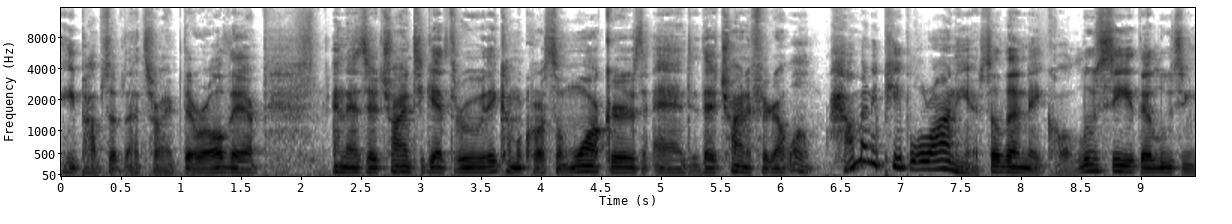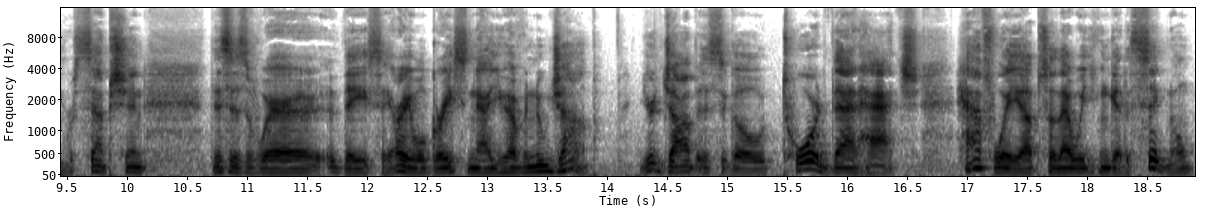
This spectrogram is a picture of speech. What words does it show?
he pops up. That's right, they're all there. And as they're trying to get through, they come across some walkers, and they're trying to figure out, well, how many people are on here? So then they call Lucy. They're losing reception. This is where they say, all right, well, Grace, now you have a new job. Your job is to go toward that hatch halfway up so that way you can get a signal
